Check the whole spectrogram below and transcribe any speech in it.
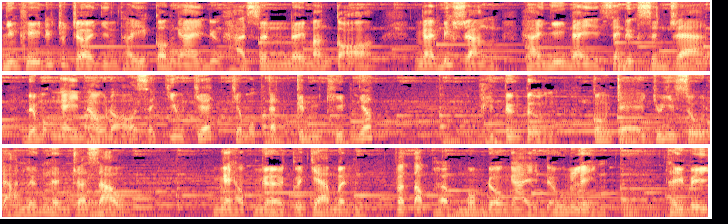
Nhưng khi Đức Chúa Trời nhìn thấy con Ngài được hạ sinh nơi máng cỏ, Ngài biết rằng hài nhi này sẽ được sinh ra để một ngày nào đó sẽ chịu chết cho một cách kinh khiếp nhất. Hãy tưởng tượng con trẻ Chúa Giêsu đã lớn lên ra sao. Ngài học nghề của cha mình và tập hợp môn đồ Ngài để huấn luyện, thay vì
